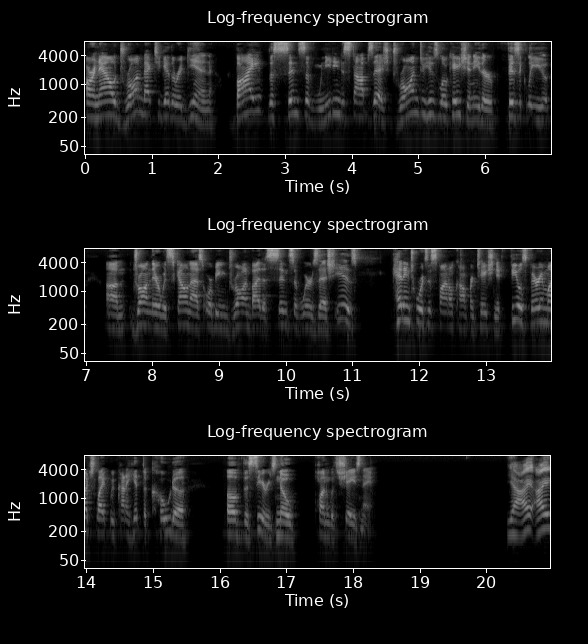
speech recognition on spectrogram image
are now drawn back together again by the sense of needing to stop Xesh, drawn to his location, either physically um, drawn there with Skalnas or being drawn by the sense of where Xesh is, heading towards this final confrontation. It feels very much like we've kind of hit the coda of the series. No pun with Shae's name. Yeah, I, I,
